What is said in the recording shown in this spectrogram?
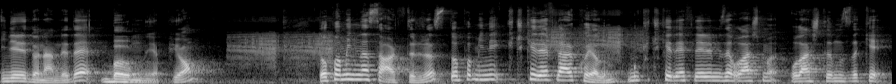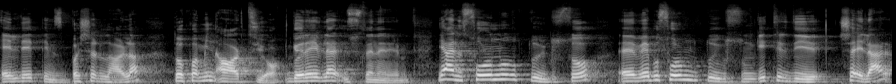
ileri dönemde de bağımlı yapıyor. Dopamini nasıl arttırırız? Dopamini küçük hedefler koyalım. Bu küçük hedeflerimize ulaşma, ulaştığımızdaki elde ettiğimiz başarılarla dopamin artıyor. Görevler üstlenelim. Yani sorumluluk duygusu e, ve bu sorumluluk duygusunun getirdiği şeyler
